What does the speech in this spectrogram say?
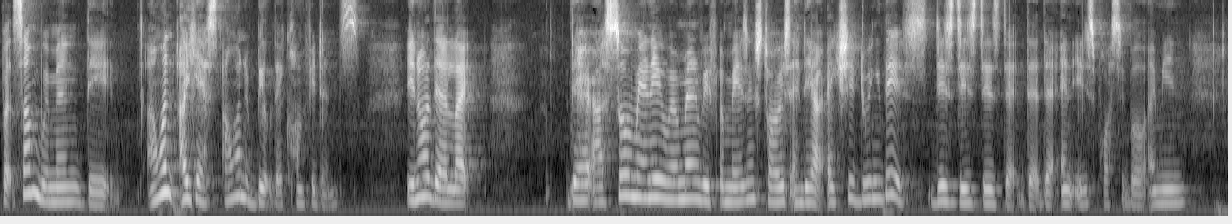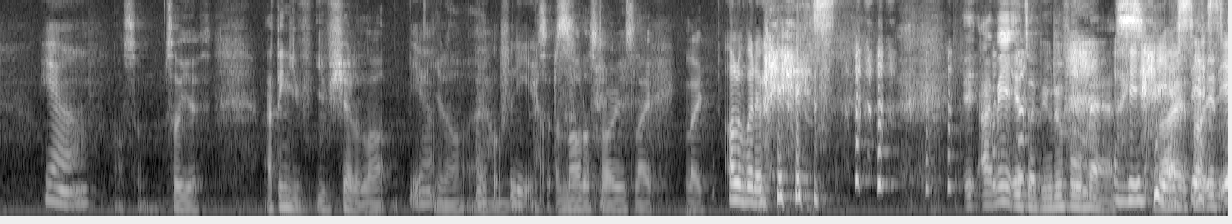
but some women they I want ah yes, I want to build their confidence. You know, they're like there are so many women with amazing stories and they are actually doing this, this, this, this, that, that, that, and it is possible. I mean, yeah. Awesome. So yes, I think you've you've shared a lot. Yeah. You know, Well, hopefully it helps. a lot of stories like like All over the place. it, I mean it's a beautiful mess, Okay, right? yes, so yes, it's it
